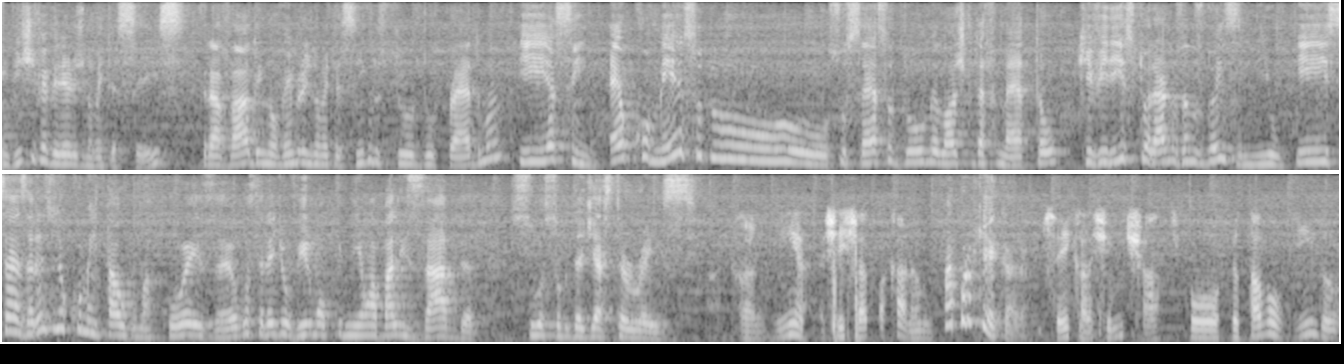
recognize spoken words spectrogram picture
em 20 de fevereiro de 96, gravado em novembro de 95 do estúdio do Fredman. E assim, é o começo do sucesso do Melodic Death Metal que viria a estourar nos anos 2000. E César, antes de eu comentar alguma coisa, eu gostaria de ouvir uma opinião abalizada sua sobre The Jester Race. Cara, minha, achei chato pra caramba. Mas por que, cara? Não sei, cara, achei muito chato tipo, eu tava ouvindo,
